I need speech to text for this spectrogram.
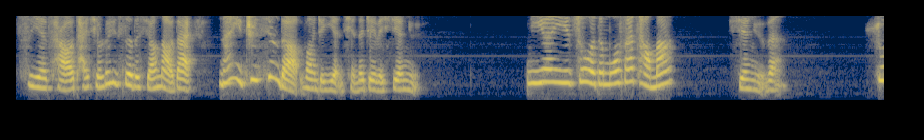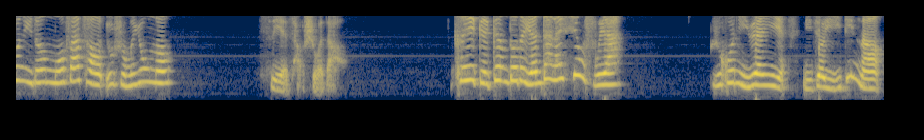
四叶草抬起绿色的小脑袋，难以置信地望着眼前的这位仙女。“你愿意做我的魔法草吗？”仙女问。“做你的魔法草有什么用呢？”四叶草说道。可以给更多的人带来幸福呀！如果你愿意，你就一定能。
